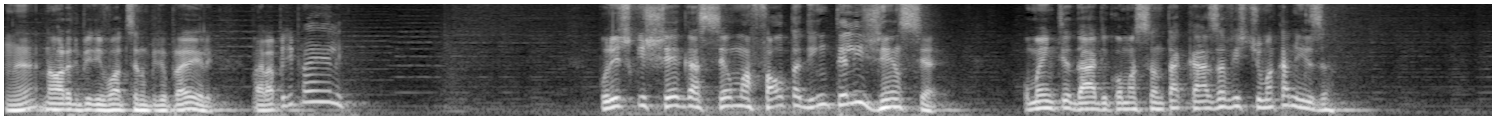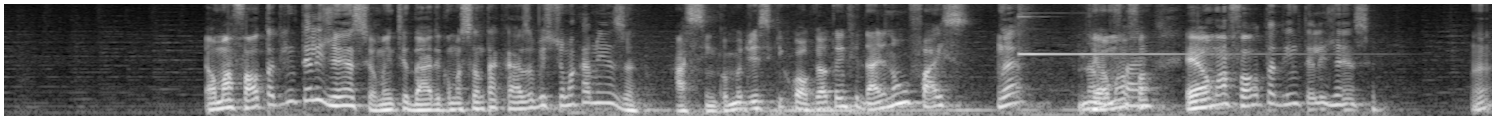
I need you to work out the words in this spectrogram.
Né? Na hora de pedir voto, você não pediu para ele? Vai lá pedir para ele. Por isso que chega a ser uma falta de inteligência uma entidade como a Santa Casa vestir uma camisa. É uma falta de inteligência uma entidade como a Santa Casa vestir uma camisa. Assim como eu disse que qualquer outra entidade não faz. Né? Não é, uma faz. é uma falta de inteligência. Né?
